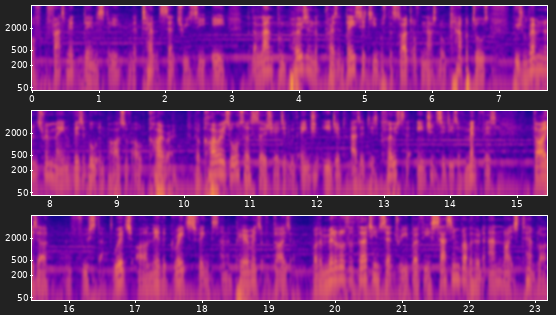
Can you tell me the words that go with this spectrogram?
of Fatimid dynasty in the 10th century CE, but the land composing the present-day city was the site of national capitals whose remnants remain visible in parts of Old Cairo. Now Cairo is also associated with ancient Egypt as it is close to the ancient cities of Memphis, Giza, and Fustat, which are near the Great Sphinx and the pyramids of Giza. By the middle of the 13th century, both the Assassin Brotherhood and Knights Templar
